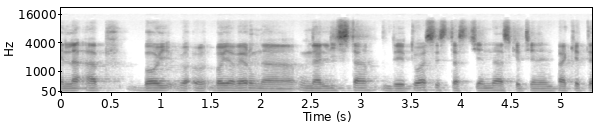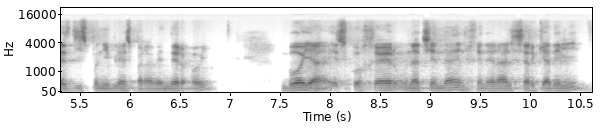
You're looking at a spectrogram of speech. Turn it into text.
En la app voy, voy a ver una, una, lista de todas estas tiendas que tienen paquetes disponibles para vender hoy. Voy a escoger una tienda en general cerca de mí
